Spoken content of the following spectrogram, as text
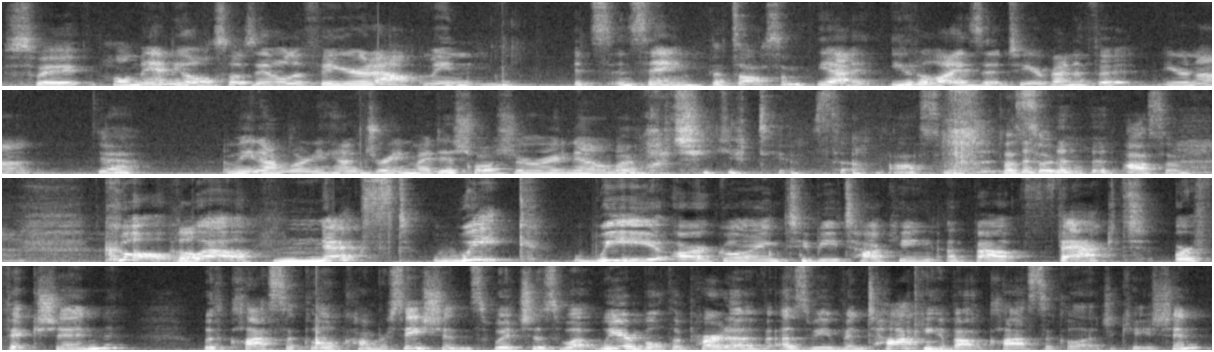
Sweet. whole manual, so I was able to figure it out. I mean, Mm-hmm. it's insane. That's awesome. Yeah, utilize it to your benefit. You're not Yeah. I mean, I'm learning how to drain my dishwasher right now by watching YouTube. So Awesome. That's so cool. awesome. Cool. Cool. Well, next week we are going to be talking about fact or fiction with classical conversations, which is what we are both a part of as we've been talking about classical education.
